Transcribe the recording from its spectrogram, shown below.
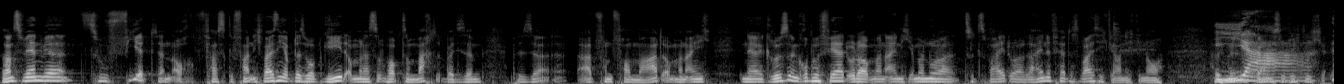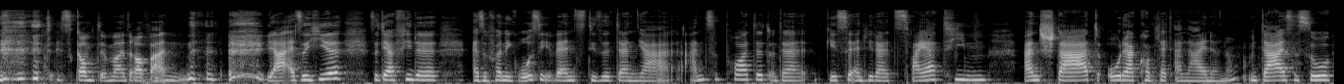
Sonst wären wir zu viert dann auch fast gefahren. Ich weiß nicht, ob das überhaupt geht, ob man das überhaupt so macht bei, diesem, bei dieser Art von Format, ob man eigentlich in einer größeren Gruppe fährt oder ob man eigentlich immer nur zu zweit oder alleine fährt, das weiß ich gar nicht genau. Ja. nicht so. Es kommt immer drauf an. ja, also hier sind ja viele, also von den großen Events, die sind dann ja unsupported und da gehst du entweder als Zweierteam an Start oder komplett alleine. Ne? Und da ist es so,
